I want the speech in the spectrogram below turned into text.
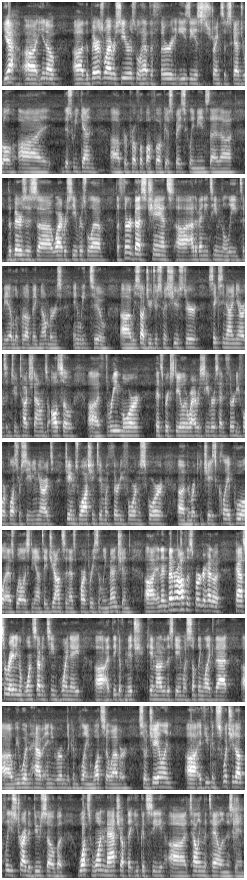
Yeah, uh, you know. Uh, the Bears wide receivers will have the third easiest strengths of schedule uh, this weekend uh, per Pro Football Focus. Basically means that uh, the Bears' uh, wide receivers will have the third best chance uh, out of any team in the league to be able to put up big numbers in week two. We saw Juju Smith Schuster, 69 yards and two touchdowns. Also, three more Pittsburgh Steeler wide receivers had 34 plus receiving yards. James Washington with 34 and a score. Uh, the rookie Chase Claypool, as well as Diontae Johnson, as Parth recently mentioned. Uh, and then Ben Roethlisberger had a passer rating of 117.8. Uh, I think if Mitch came out of this game with something like that, uh, we wouldn't have any room to complain whatsoever. So, Jalen, uh, if you can switch it up, please try to do so. But what's one matchup that you could see telling the tale in this game?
